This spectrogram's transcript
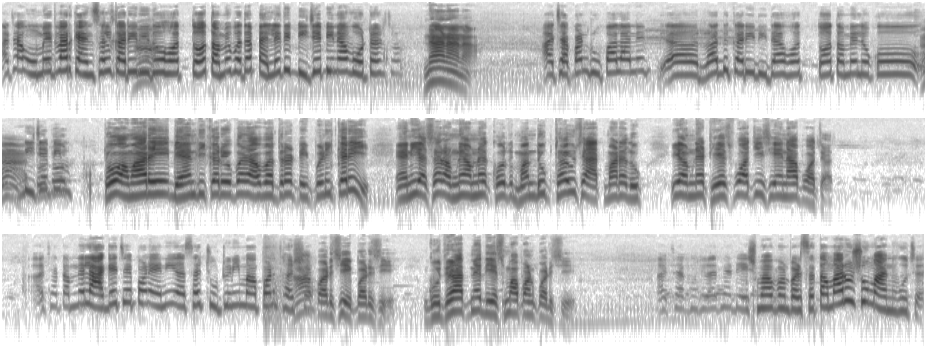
અચ્છા ઉમેદવાર કેન્સલ કરી દીધો હોત તો? તમે બધા પહેલેથી બીજેપીના વોટર છો? ના ના ના. અચ્છા પણ રૂપાલાને રદ કરી દીધા હોત તો તમે લોકો બીજેપી તો- અમારી બેન દીકરીઓ પર અભદ્ર ટિપ્પણી કરી. એની અસર અમને અમને ખુદ મન દુઃખ થયું છે આત્માને દુઃખ. એ અમને ઠેસ પહોંચી છે એ ના પહોંચત. અચ્છા તમને લાગે છે પણ એની અસર ચૂંટણીમાં પણ થશે? પડશે પડશે. ગુજરાતને દેશમાં પણ પડશે. અચ્છા ગુજરાતના દેશમાં પણ પડશે. તમારું શું માનવું છે?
